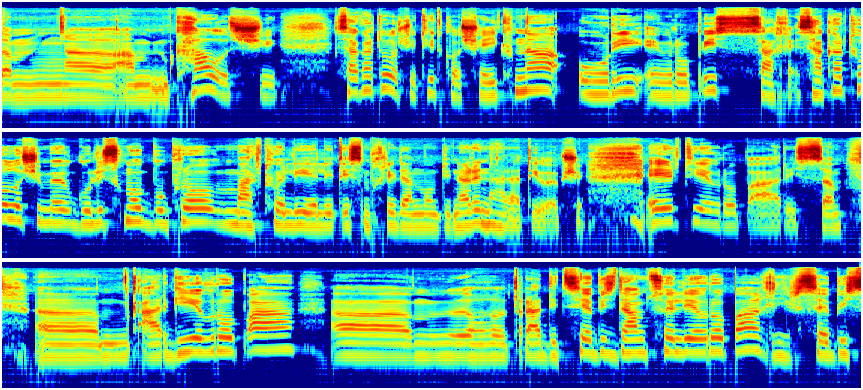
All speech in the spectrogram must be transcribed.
ამ ქაოსში საქართველოსში თითქოს შეიქმნა ორი ევროპის სახე. საქართველოსში მე გულისხმობ უფრო მართველი ელიტის მხრიდან მომდინარე ნარატივებში. ერთი ევროპა არის კარგი ევროპა, ტრადიციების დამცველი ევროპა, ღირსების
